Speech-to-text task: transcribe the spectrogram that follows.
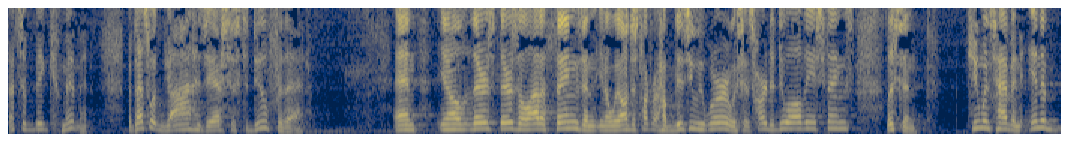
That's a big commitment. But that's what God has asked us to do for that. And, you know, there's, there's a lot of things, and, you know, we all just talked about how busy we were. We said it's hard to do all these things. Listen, humans have an in,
